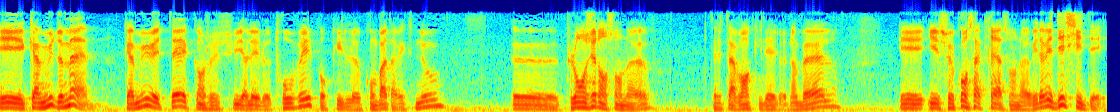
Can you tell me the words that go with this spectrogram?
Et Camus de même. Camus était, quand je suis allé le trouver pour qu'il combatte avec nous, euh, plongé dans son œuvre. C'était avant qu'il ait le Nobel. Et il se consacrait à son œuvre. Il avait décidé,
